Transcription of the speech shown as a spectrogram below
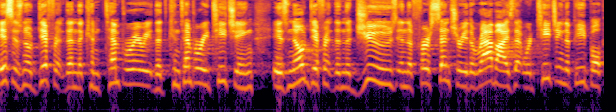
This is no different than the contemporary, the contemporary teaching is no different than the Jews in the first century, the rabbis that were teaching the people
